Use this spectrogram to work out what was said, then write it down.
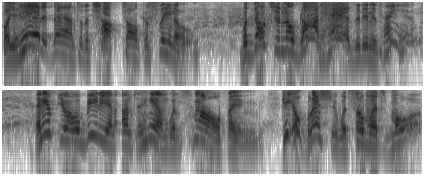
Or you headed down to the Choctaw Casino. But don't you know God has it in his hand? And if you're obedient unto him with small things, He'll bless you with so much more.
